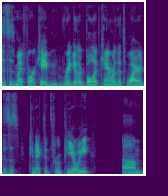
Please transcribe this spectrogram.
this is my 4K regular bullet camera that's wired. This is connected through PoE. Um,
